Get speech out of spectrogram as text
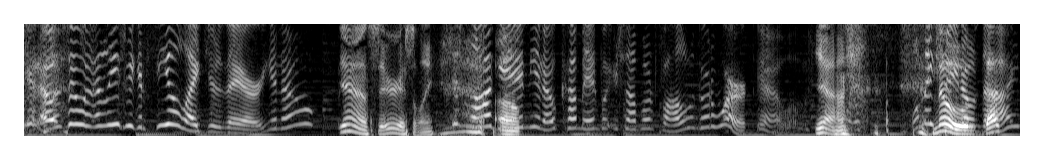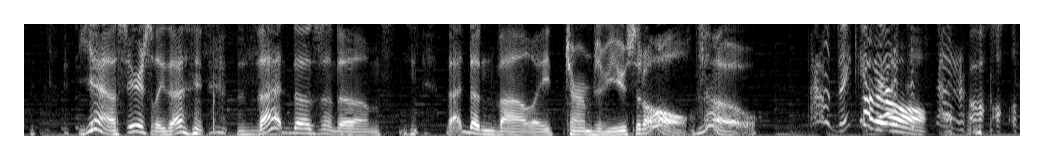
You know, so at least we can feel like you're there. You know, yeah, seriously. just log Um, in. You know, come in, put yourself on follow, and go to work. You know, we'll, Yeah, we'll make No, sure you don't that- die. Yeah, seriously. That that doesn't um that doesn't violate terms of use at all. No. I don't think it Not at all. Not at all.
